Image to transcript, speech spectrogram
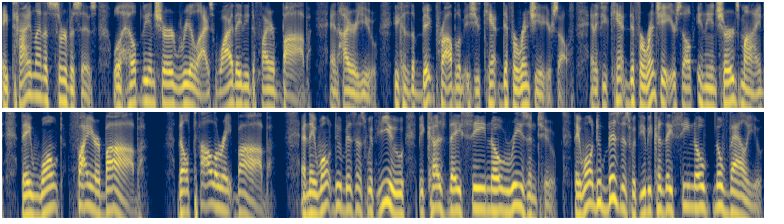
A timeline of services will help the insured realize why they need to fire Bob and hire you. Because the big problem is you can't differentiate yourself. And if you can't differentiate yourself in the insured's mind, they won't fire Bob. They'll tolerate Bob and they won't do business with you because they see no reason to. They won't do business with you because they see no no value.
